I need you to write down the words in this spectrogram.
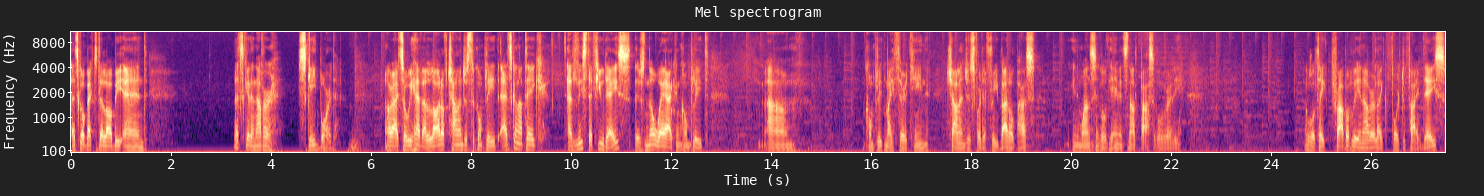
Let's go back to the lobby and let's get another skateboard. Alright, so we have a lot of challenges to complete. That's gonna take at least a few days. There's no way I can complete um, complete my 13 challenges for the free battle pass in one single game. It's not possible really. It will take probably another like four to five days,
